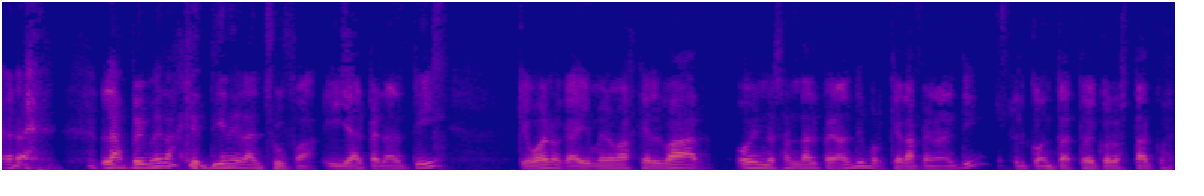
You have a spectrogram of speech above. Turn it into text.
las primeras que tiene la enchufa. Y ya el penalti, que bueno, que ahí menos más que el VAR hoy nos han dado el penalti porque era penalti, el contacto con los tacos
